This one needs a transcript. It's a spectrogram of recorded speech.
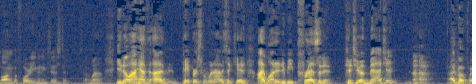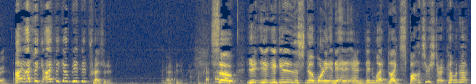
long before it even existed. So. Wow. You know, I have uh, papers from when I was a kid. I wanted to be president. Could you imagine? I'd vote for you. I, I think I think I'd be a good president. Anyway, so you, you you get into the snowboarding, and, and and then what? Like sponsors start coming up.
